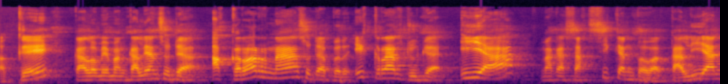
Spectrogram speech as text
Oke, kalau memang kalian sudah akrarna, sudah berikrar juga iya, maka saksikan bahwa kalian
